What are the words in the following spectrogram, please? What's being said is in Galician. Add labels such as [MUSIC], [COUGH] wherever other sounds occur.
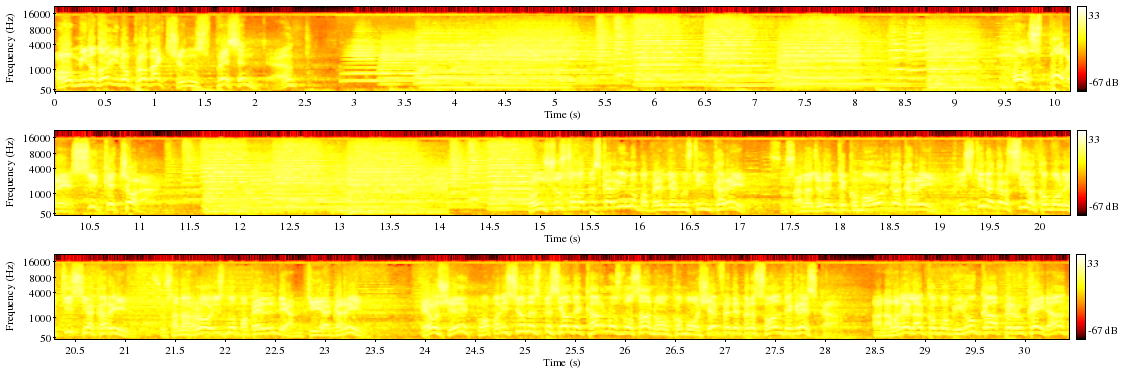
O Miradoiro Productions presenta. Os pobres sí que choran. Con Xusto López Carril no papel de Agustín Carril. Susana Llorente como Olga Carril. Cristina García como Leticia Carril. Susana Rois no papel de Antía Carril E hoxe, coa aparición especial de Carlos Lozano como xefe de persoal de Gresca Ana Varela como Viruca Perruqueira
